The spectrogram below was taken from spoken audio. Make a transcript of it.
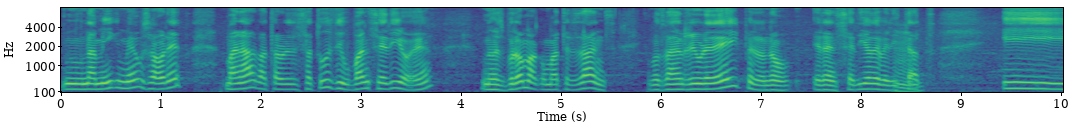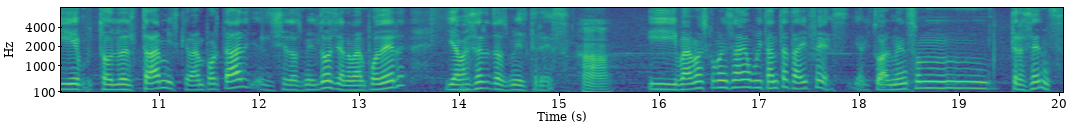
Un amic meu, Sauret, va anar, va treure els estatuts, diu, va en sèrio, eh? No és broma, com a 3 anys. Ens van riure d'ell, però no, era en sèrio de veritat. Mm. I tots els tràmits que van portar, el 2002 ja no van poder, ja va ser 2003 Ah. I vam començar amb 80 taifes i actualment som 300.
